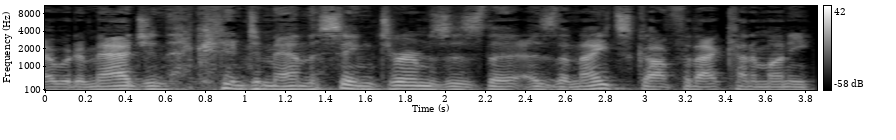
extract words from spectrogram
I would imagine they're going to demand the same terms as the as the Knights got for that kind of money.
